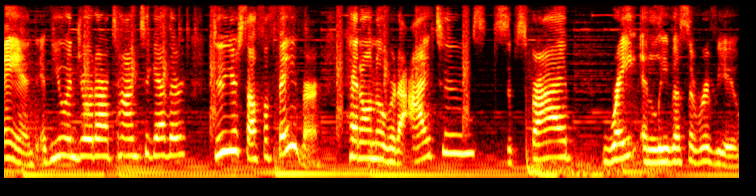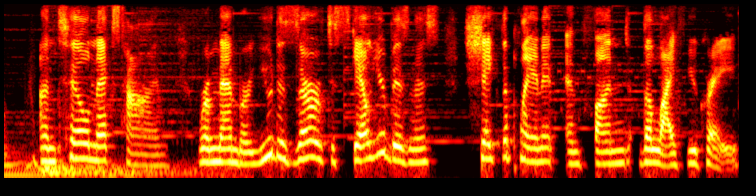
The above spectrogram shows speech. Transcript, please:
And if you enjoyed our time together, do yourself a favor. Head on over to iTunes, subscribe, rate, and leave us a review. Until next time, remember you deserve to scale your business, shake the planet, and fund the life you crave.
